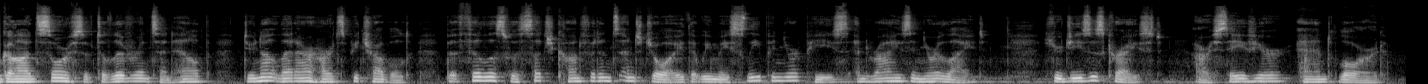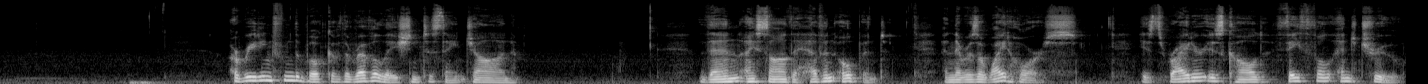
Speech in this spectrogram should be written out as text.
God, source of deliverance and help, do not let our hearts be troubled, but fill us with such confidence and joy that we may sleep in your peace and rise in your light. Through Jesus Christ, our Savior and Lord. A reading from the book of the Revelation to St. John. Then I saw the heaven opened, and there was a white horse. Its rider is called Faithful and True,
